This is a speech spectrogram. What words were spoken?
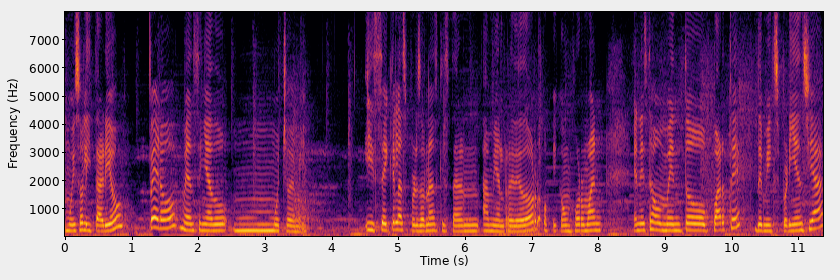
muy solitario, pero me ha enseñado mucho de mí. Y sé que las personas que están a mi alrededor o que conforman en este momento parte de mi experiencia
